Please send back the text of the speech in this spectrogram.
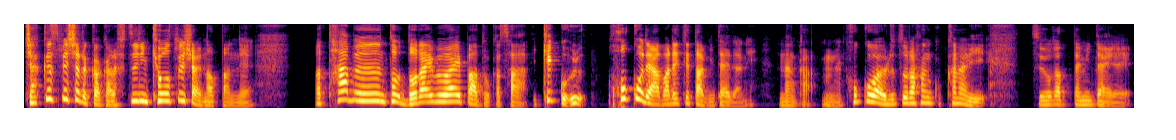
弱スペシャルかから普通に強スペシャルになったんで、まあ、多分と、ドライブワイパーとかさ、結構、矛で暴れてたみたいだね。なんか、うん、矛はウルトラハンコかなり強かったみたい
